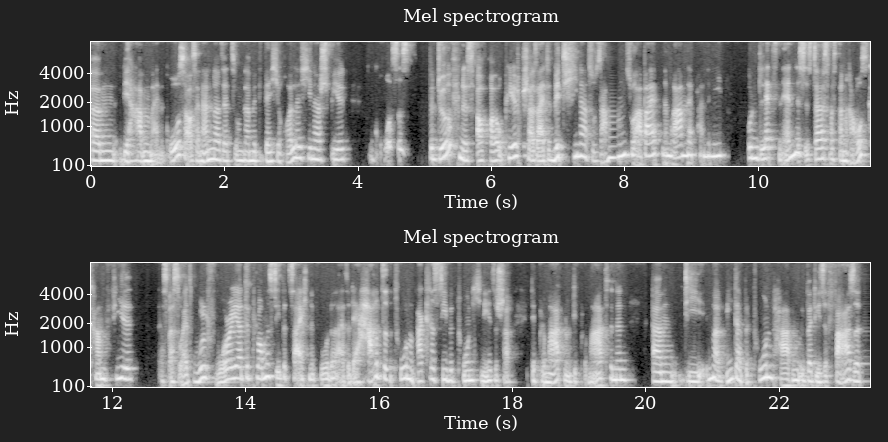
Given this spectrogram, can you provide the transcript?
ähm, wir haben eine große Auseinandersetzung damit, welche Rolle China spielt. Ein großes Bedürfnis auf europäischer Seite mit China zusammenzuarbeiten im Rahmen der Pandemie. Und letzten Endes ist das, was dann rauskam, viel das, was so als Wolf Warrior Diplomacy bezeichnet wurde, also der harte Ton und aggressive Ton chinesischer Diplomaten und Diplomatinnen, ähm, die immer wieder betont haben über diese Phase,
